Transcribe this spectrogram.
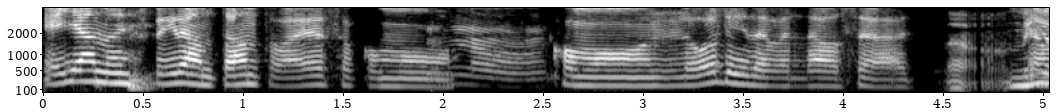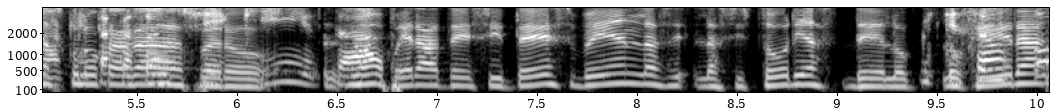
ellas no sí. inspiran tanto a eso como, No. como Loli de verdad, o sea, niñas culo cagadas, pero... chiquitas. No, espérate, si ustedes vean las, las historias de lo, lo que era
